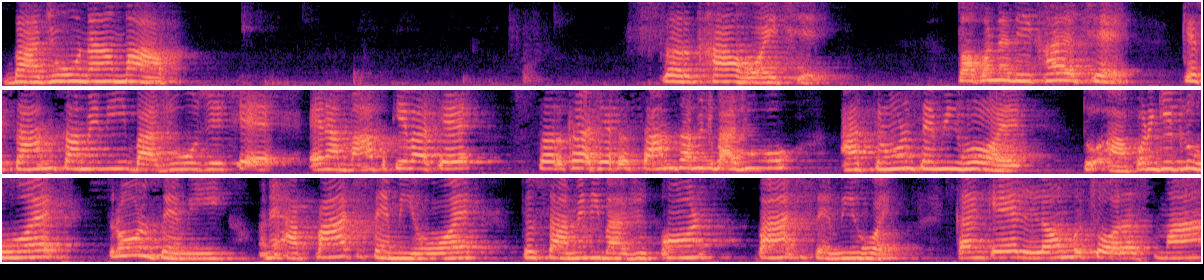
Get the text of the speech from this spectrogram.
બાજુઓના માપ સરખા હોય છે. તો આપણને દેખાય છે કે સામ સામેની બાજુઓ જે છે, એના માપ કેવા છે? સરખા છે. તો સામ સામેની બાજુઓ આ ત્રણ સેમી હોય તો આ પણ કેટલું હોય? ત્રણ સેમી. અને આ પાંચ સેમી હોય તો સામેની બાજુ પણ પાંચ સેમી હોય. કારણ કે લંબ ચોરસમાં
